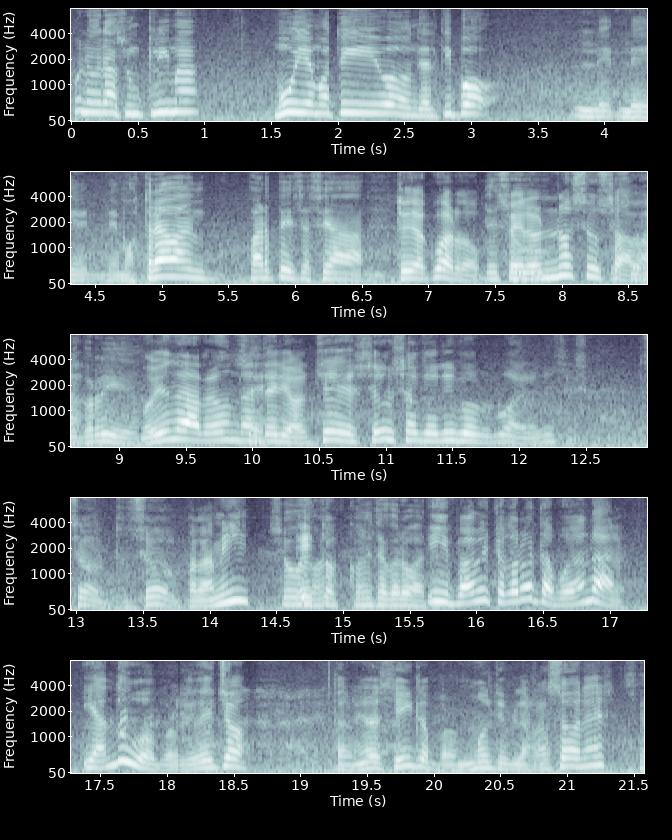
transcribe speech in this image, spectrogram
Vos lograbas un clima muy emotivo, donde al tipo le, le- le mostraban partes, ya sea Estoy de acuerdo, de su- pero no se usaba. Volviendo a la pregunta Sí. anterior, che, ¿se usa otro tipo? Bueno, qué sé yo. Yo, yo, para mí, yo voy esto. con, esta corbata. Y para mí esta corbata puede andar. Y anduvo, porque de hecho terminó el ciclo por múltiples razones, Sí.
